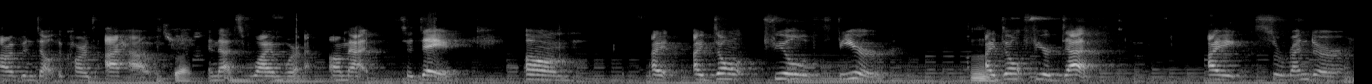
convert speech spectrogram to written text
I've been dealt the cards I have That's right. and that's why I'm where I'm at today. Um, I I don't feel fear. Mm. I don't fear death. I surrender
